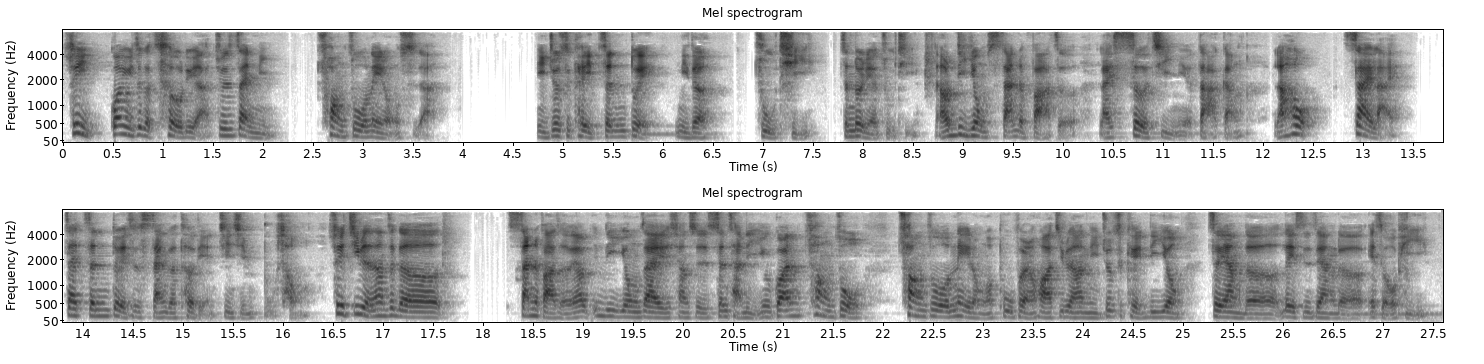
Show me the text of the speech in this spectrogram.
所以关于这个策略啊，就是在你创作内容时啊，你就是可以针对你的主题，针对你的主题，然后利用三的法则来设计你的大纲，然后再来再针对这三个特点进行补充。所以基本上这个三的法则要利用在像是生产力有关创作创作内容的部分的话，基本上你就是可以利用这样的类似这样的 SOP。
